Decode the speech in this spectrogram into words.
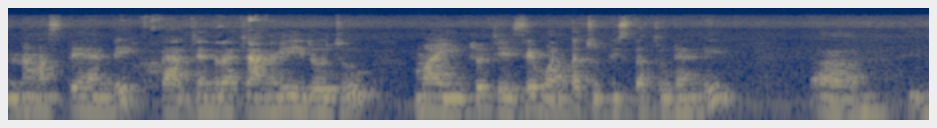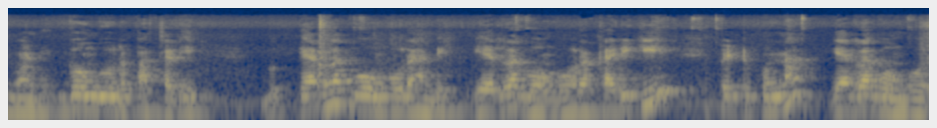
నమస్తే అండి. రాజచంద్ర ఛానల్ ఈరోజు మా ఇంట్లో చేసే వంట చూపిస్తా చూడండి. ఇదిగోండి గోంగూర పచ్చడి. ఎర్ర గోంగూర అండి. ఎర్ర గోంగూర కడిగి పెట్టుకున్న ఎర్ర గోంగూర.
